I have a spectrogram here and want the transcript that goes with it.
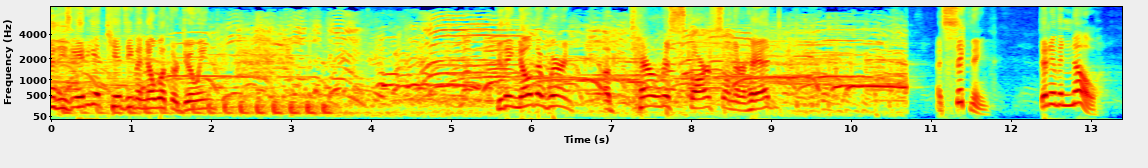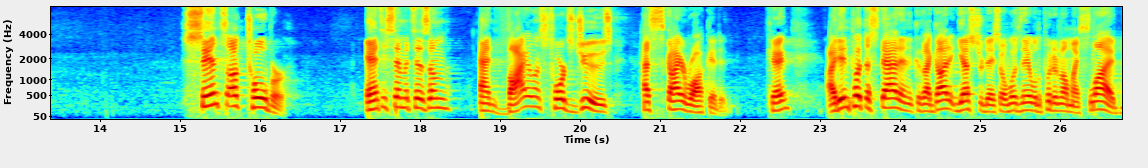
Do these idiot kids even know what they're doing? Do they know they're wearing a terrorist scarves on their head? That's sickening. They don't even know. Since October, anti Semitism and violence towards Jews has skyrocketed. Okay? I didn't put the stat in because I got it yesterday, so I wasn't able to put it on my slide.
